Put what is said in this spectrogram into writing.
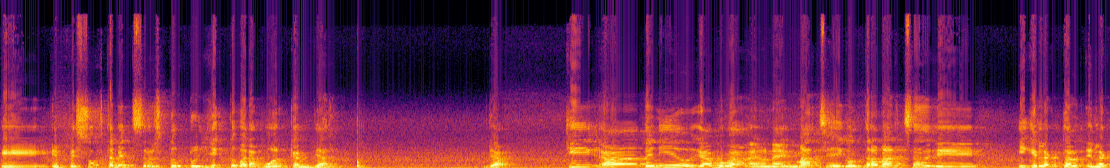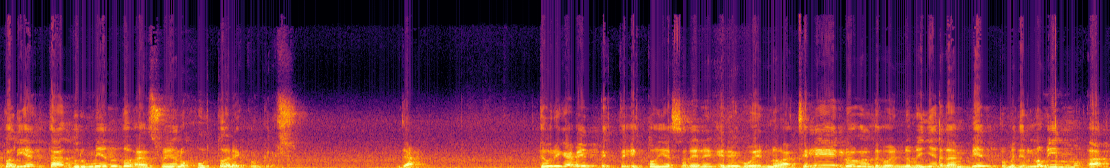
Eh, empezó justamente, se presentó un proyecto para poder cambiarlo. ¿Ya? Que ha tenido, digamos, una marcha y contramarcha eh, y que en la, actual, en la actualidad está durmiendo al sueño de los justos en el Congreso. ¿Ya? Teóricamente este, esto iba a salir en, en el gobierno Bachelet, luego el de gobierno Piñera también prometieron lo mismo. ¿ah?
